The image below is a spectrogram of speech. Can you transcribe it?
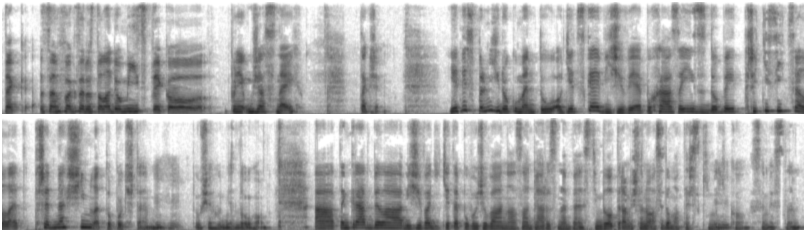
tak jsem fakt se dostala do míst jako úplně úžasných. Takže Jedny z prvních dokumentů o dětské výživě pocházejí z doby 3000 let před naším letopočtem. Mm-hmm. To už je hodně dlouho. A tenkrát byla výživa dítěte považována za dar z nebe. S tím bylo teda myšleno asi to mateřský mlíko, mm-hmm. si myslím.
